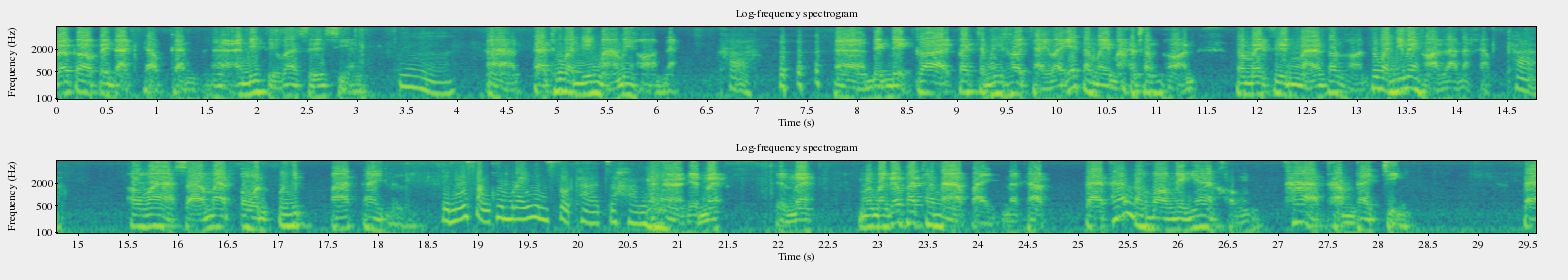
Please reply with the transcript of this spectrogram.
แล้วก็ไปดักจับกันอ่าอันนี้ถือว่าซื้อเสียง อืมอ่า แต่ทุกวันนี้หมาไม่หอนนะค่ะอ่า เด็กๆก็ก็จะไม่เข้าใจว่า เอ๊ะทำไมหมาต้องหอนทำไมคืนหมาต้องหอน ทุกวันนี้ไม่หอนแล้วนะครับ ค่ะ เพราะว่าสามารถโอนปื๊ดปาร์ตได้เลยเดี๋ยวนี้สังคมไร้เงินสดค่ะอาจารย์อ่าเห็นไหมเห็นไหมมันมันก็พัฒนาไปนะครับ แต่ถ้าเรามองในแง่ของถ้าทำได้จริง แต่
